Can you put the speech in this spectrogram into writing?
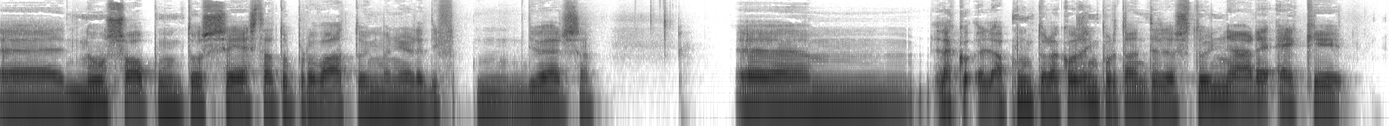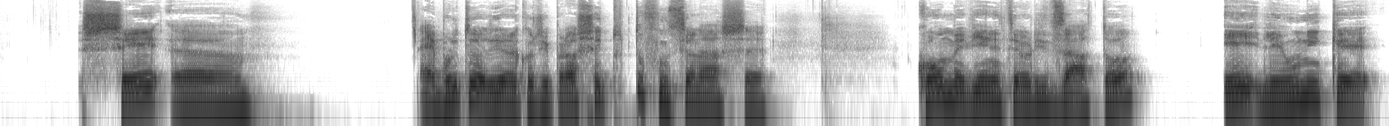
eh, non so appunto se è stato provato in maniera dif- diversa. Ehm, la, appunto la cosa importante da sottolineare è che se eh, è brutto da dire così, però se tutto funzionasse come viene teorizzato e le uniche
